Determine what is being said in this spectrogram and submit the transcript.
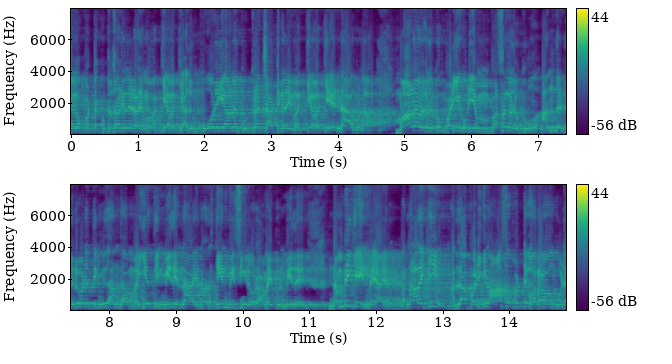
ஏகப்பட்ட குற்றச்சாட்டுகளை நம்ம வைக்க வைக்க அதுவும் போலியான குற்றச்சாட்டுகளை வைக்க வைக்க என்ன ஆகும்னா மாணவர்களுக்கும் படிக்கக்கூடிய பசங்களுக்கும் அந்த நிறுவனத்தின் மீது அந்த மையத்தின் மீது என்ன ஆயிரும்? டிஎன்பிசிங்கிற ஒரு அமைப்பின் மீது நம்பிக்கையின்மை ஆயிரும். இப்ப நாளைக்கு அதான் படிக்கணும் ஆசைப்பட்டு வரவங்க கூட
